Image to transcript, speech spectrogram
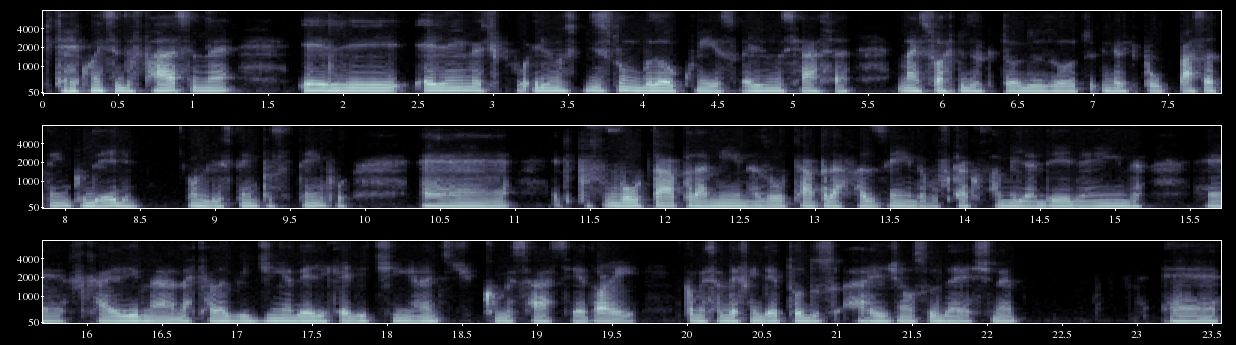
fica reconhecido fácil, né, ele ele ainda, tipo, ele não se deslumbrou com isso, ele não se acha mais forte do que todos os outros, então, tipo, o passatempo dele, quando eles têm passatempo, eh, é tipo voltar pra Minas, voltar pra fazenda, vou ficar com a família dele ainda, eh, ficar ali na naquela vidinha dele que ele tinha antes de começar a ser herói, começar a defender todos a região sudeste, né. Eh,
